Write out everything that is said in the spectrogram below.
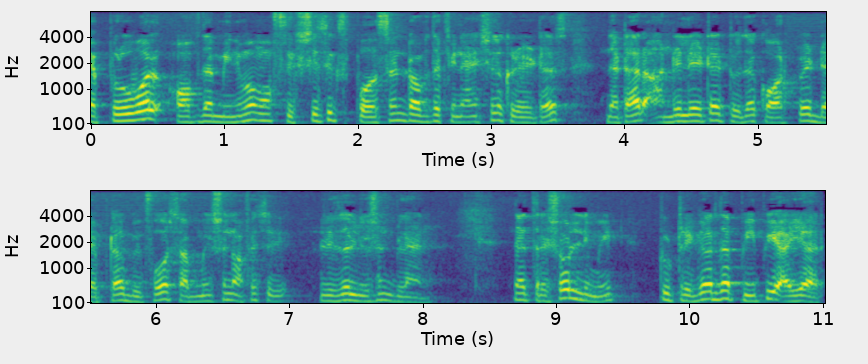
approval of the minimum of 66% of the financial creditors that are unrelated to the corporate debtor before submission of a resolution plan. The threshold limit to trigger the PPIR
